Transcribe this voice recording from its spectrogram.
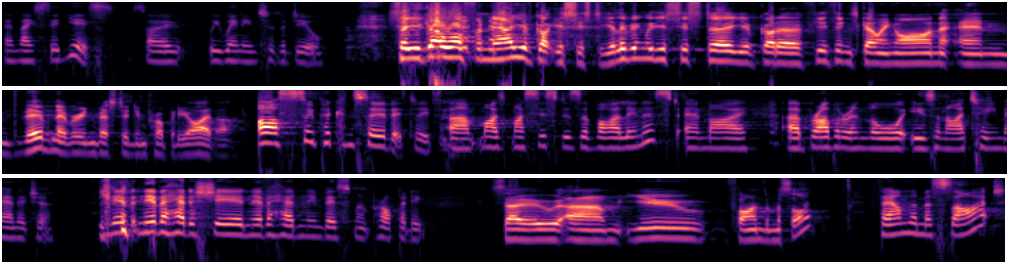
And they said yes. So we went into the deal. So you go off, and now you've got your sister. You're living with your sister, you've got a few things going on, and they've never invested in property either. Oh, super conservative. Um, my, my sister's a violinist, and my uh, brother in law is an IT manager. Never, never had a share, never had an investment property. So um, you find them a site? Found them a site.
